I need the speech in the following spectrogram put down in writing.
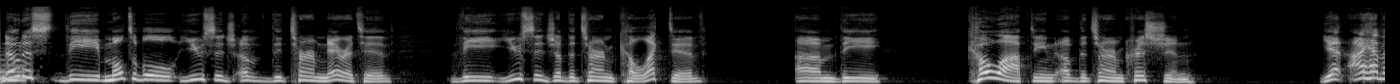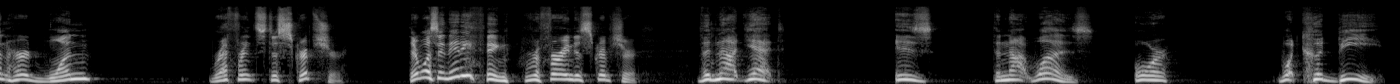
Notice the multiple usage of the term narrative, the usage of the term collective, um, the co opting of the term Christian, yet I haven't heard one reference to Scripture. There wasn't anything referring to Scripture. The not yet is the not was, or what could be,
